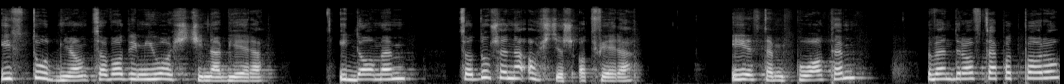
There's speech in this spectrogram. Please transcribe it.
i studnią, co wody miłości nabiera, i domem, co duszę na oścież otwiera. I jestem płotem, wędrowca podporą,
